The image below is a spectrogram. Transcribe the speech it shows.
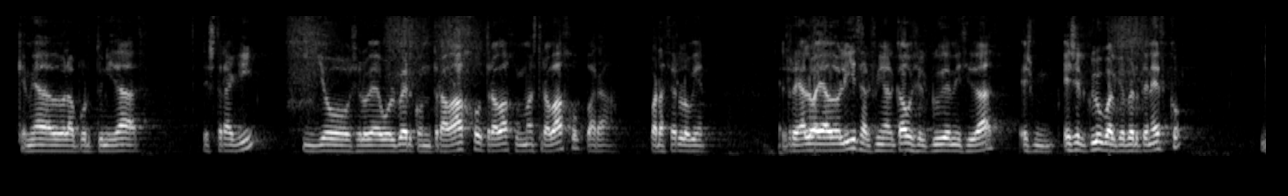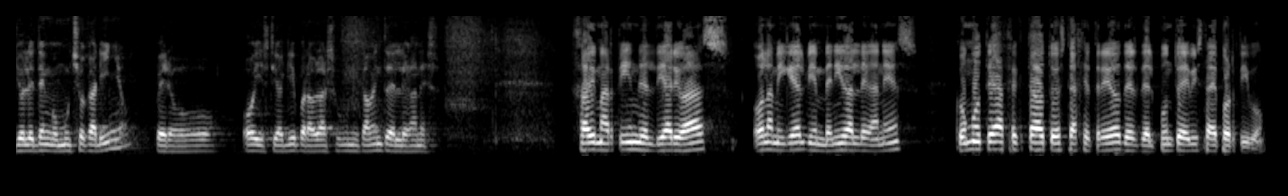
que me ha dado la oportunidad de estar aquí y yo se lo voy a devolver con trabajo, trabajo y más trabajo para, para hacerlo bien. El Real Valladolid, al fin y al cabo, es el club de mi ciudad, es, es el club al que pertenezco yo le tengo mucho cariño, pero hoy estoy aquí para hablar únicamente del Leganés. Javi Martín del diario AS. Hola Miguel, bienvenido al Leganés. ¿Cómo te ha afectado todo este ajetreo desde el punto de vista deportivo?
